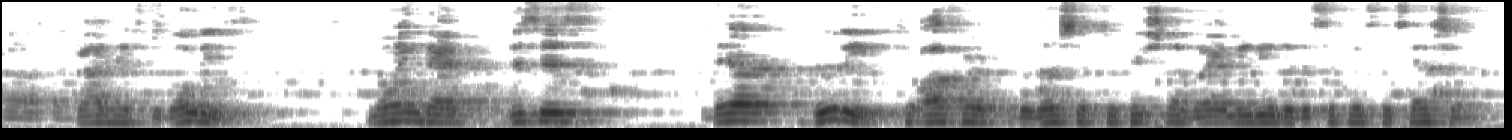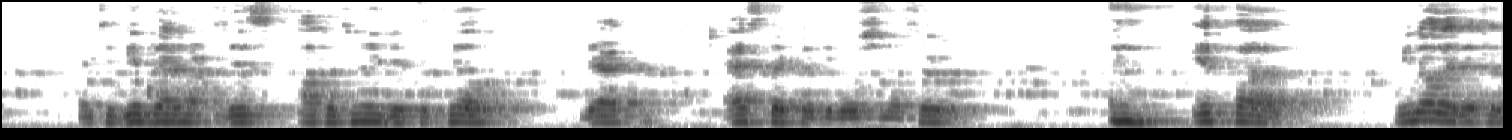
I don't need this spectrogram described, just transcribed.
uh, of Godhead's devotees, knowing that this is their duty to offer the worship to Krishna via media the disciplic succession and to give them this opportunity to fulfill that aspect of devotional service. if uh, we know that if a,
